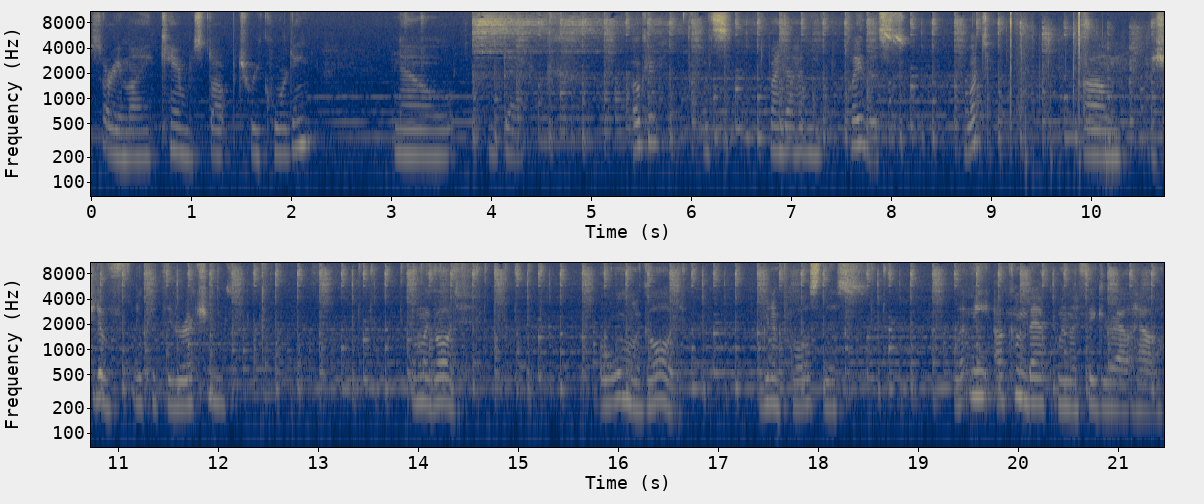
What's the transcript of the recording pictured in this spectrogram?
Sorry, my camera stopped recording. Now, back. Okay, let's find out how to play this. What? Um, I should have looked at the directions. Oh my god. Oh my god. I'm gonna pause this. Let me, I'll come back when I figure out how.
